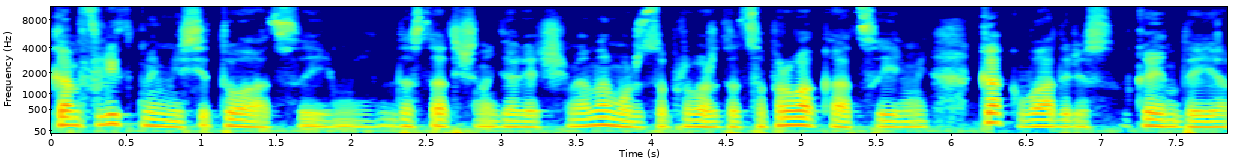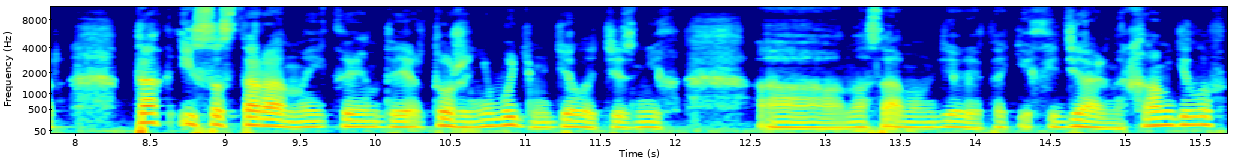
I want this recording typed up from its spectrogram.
конфликтными ситуациями, достаточно горячими. Она может сопровождаться провокациями, как в адрес КНДР, так и со стороны КНДР. Тоже не будем делать из них а, на самом деле таких идеальных ангелов.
